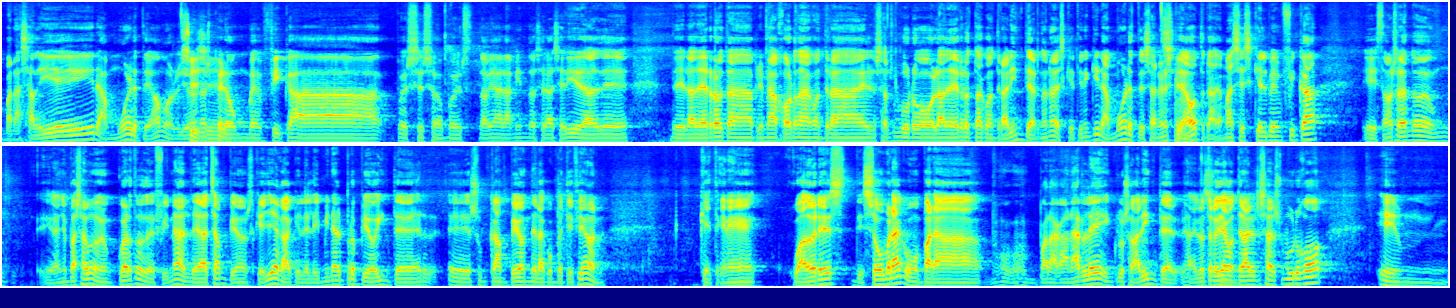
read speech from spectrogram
van a salir a muerte, vamos. Yo Sí, no sí. espero un Benfica, pues eso, pues todavía lamiéndose las heridas de, de la derrota en la primera jornada contra el Salzburgo o la derrota contra el Inter. No, no, es que tiene que ir a muerte, o sea, no les Sí. queda otra. Además es que el Benfica, eh, estamos hablando de un, el año pasado en cuartos de final de la Champions, que llega, que le elimina el propio Inter, eh, subcampeón de la competición, que tiene jugadores de sobra como para, para ganarle incluso al Inter. El otro día contra el Salzburgo, em,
